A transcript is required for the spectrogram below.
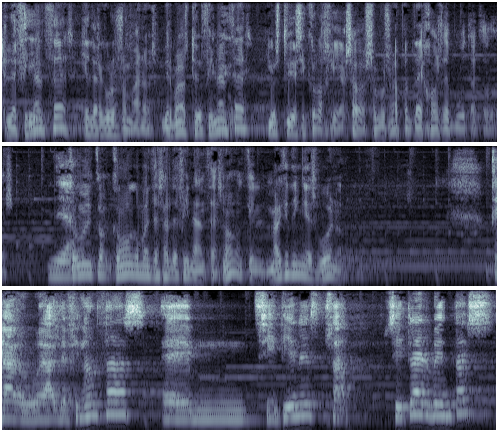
el de finanzas y el de recursos humanos. Mi hermano estudia finanzas, yo estudio psicología. somos una pantalla de hijos de puta todos. ¿Cómo, ¿Cómo, convences al de finanzas? ¿no? Que el marketing es bueno. Claro, al de finanzas, em, si tienes, o sea, si traes ventas,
